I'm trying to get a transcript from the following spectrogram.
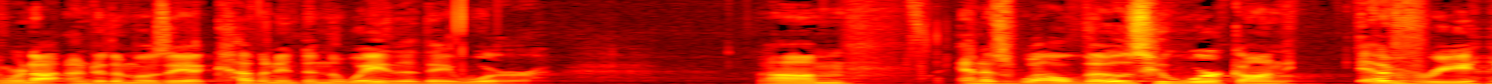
and we're not under the Mosaic covenant in the way that they were. Um, and as well, those who work on every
